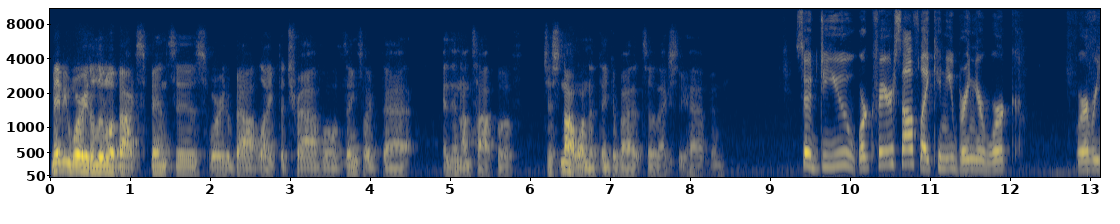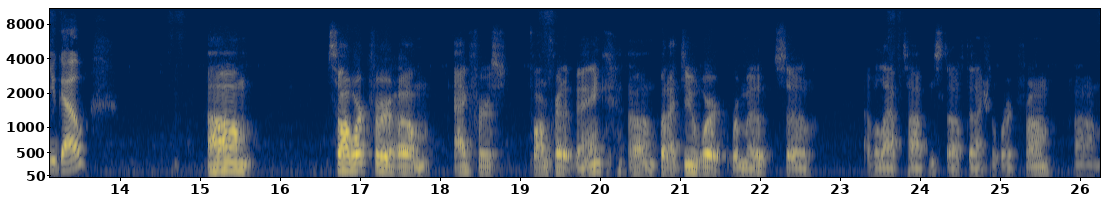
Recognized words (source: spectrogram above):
maybe worried a little about expenses, worried about like the travel, things like that. And then on top of just not wanting to think about it till it actually happened. So, do you work for yourself? Like, can you bring your work wherever you go? Um, so I work for um, AgFirst Farm Credit Bank, um, but I do work remote, so I have a laptop and stuff that I can work from. Um,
